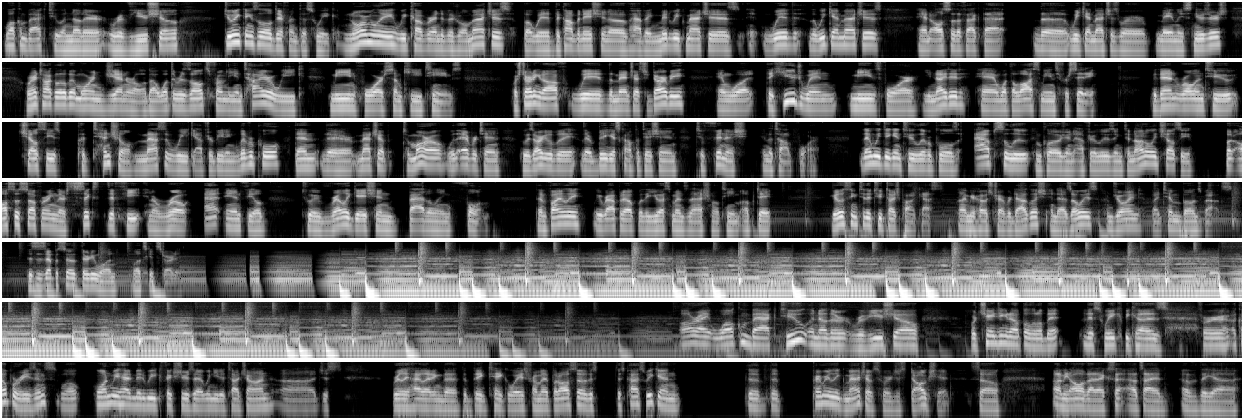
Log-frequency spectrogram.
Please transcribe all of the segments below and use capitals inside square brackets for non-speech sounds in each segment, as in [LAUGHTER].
Welcome back to another review show. Doing things a little different this week. Normally, we cover individual matches, but with the combination of having midweek matches with the weekend matches, and also the fact that the weekend matches were mainly snoozers, we're going to talk a little bit more in general about what the results from the entire week mean for some key teams. We're starting it off with the Manchester Derby and what the huge win means for United and what the loss means for City. We then roll into Chelsea's potential massive week after beating Liverpool, then their matchup tomorrow with Everton, who is arguably their biggest competition to finish in the top four. Then we dig into Liverpool's absolute implosion after losing to not only Chelsea, but also suffering their sixth defeat in a row at Anfield to a relegation battling Fulham. Then finally, we wrap it up with a U.S. men's national team update. You're listening to the Two Touch Podcast. I'm your host, Trevor Dalglish, and as always, I'm joined by Tim Bones Bouts. This is episode 31. Let's get started. All right, welcome back to another review show. We're changing it up a little bit this week because for a couple reasons. Well, one, we had midweek fixtures that we need to touch on, uh, just really highlighting the the big takeaways from it. But also this this past weekend, the the Premier League matchups were just dog shit. So, I mean, all of that ex- outside of the uh,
